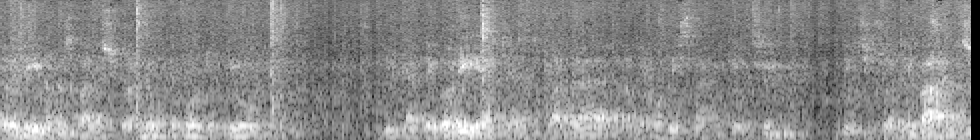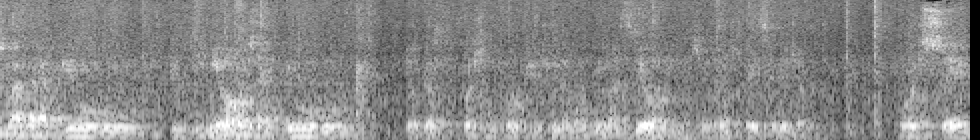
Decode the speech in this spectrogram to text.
Avellino è una squadra sicuramente molto più di categoria, cioè una squadra, l'abbiamo vista anche Sì. dieci giorni fa, è una squadra più, più tignosa, più, gioca forse un po' più sulle motivazioni, mi sembra lo stesso che gioca forse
